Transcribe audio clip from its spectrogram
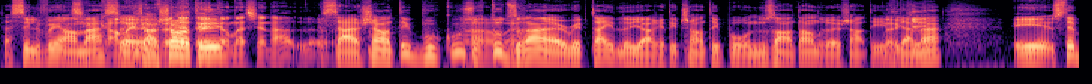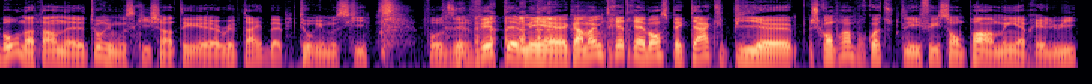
Ça s'est levé en masse. quand même Euh, Ça a chanté. internationale. là. ça a chanté beaucoup, Ah, surtout ouais. durant euh, Riptide. Là, il a arrêté de chanter pour nous entendre chanter, évidemment. Et c'était beau d'entendre euh, Tour Rimouski chanter euh, Riptide. Ben, puis Tour Rimouski, faut le dire vite, mais euh, quand même très très bon spectacle. Puis euh, je comprends pourquoi toutes les filles sont palmées après lui.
